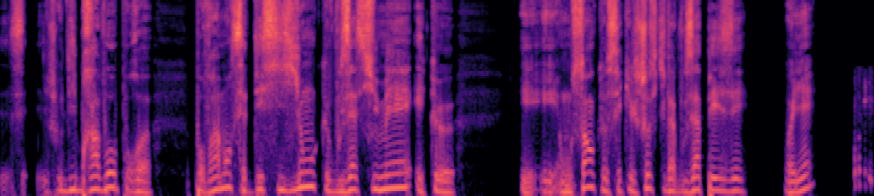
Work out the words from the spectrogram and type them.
je vous dis bravo pour, pour vraiment cette décision que vous assumez et que et, et on sent que c'est quelque chose qui va vous apaiser. Vous voyez? Oui.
